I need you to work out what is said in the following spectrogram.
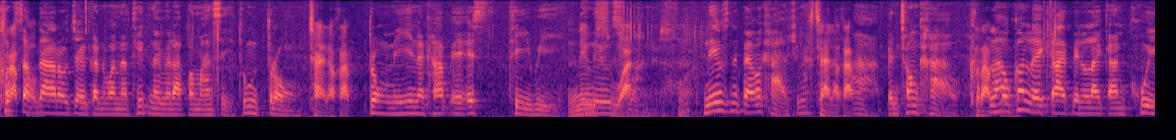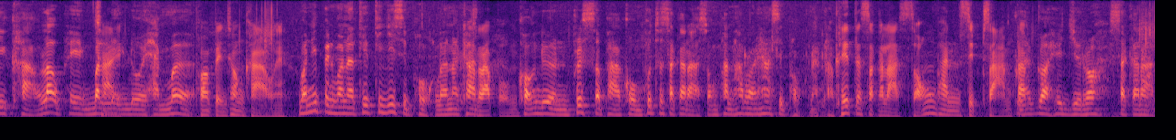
ครับทุกสัปดาห์เราเจอกันวันอาทิตย์ในเวลาประมาณ4ี่ทุ่มตรง ใช่แล้วครับ ตรงนี้นะครับ ASTV News One News นี่แปลว่าข่าวใช่ไหมใช่แล้วครับอ่าเป็นช่องข่าว ครับเราก็เลยกลายเป็นรายการคุยข่าวเล่าเพลงบรรเลงใช่โดยแฮมเมอร์ เพราะเป็นช่องข่าวไง วันนี้เป็นวันอาทิตย์ที่ 26 แล้วนะครับ ครับผม ของเดือนพฤษภาคมพุทธศักราช 2556 นะครับ คริสตศักราช 2013 ครับ แล้วก็เฮจิโรศักราช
